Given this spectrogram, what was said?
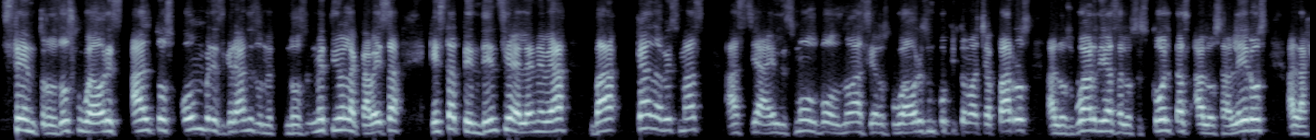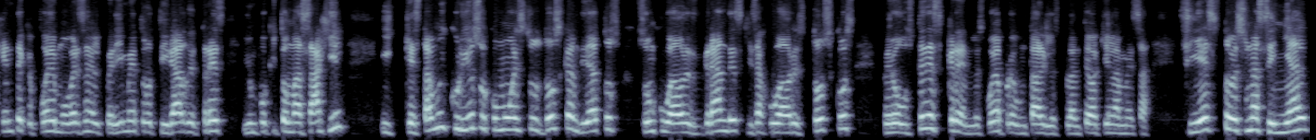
centros, dos jugadores altos, hombres grandes, donde nos metido en la cabeza que esta tendencia de la NBA va cada vez más hacia el small ball, ¿no? Hacia los jugadores un poquito más chaparros, a los guardias, a los escoltas, a los aleros, a la gente que puede moverse en el perímetro, tirar de tres y un poquito más ágil. Y que está muy curioso cómo estos dos candidatos son jugadores grandes, quizá jugadores toscos, pero ustedes creen, les voy a preguntar y les planteo aquí en la mesa, si esto es una señal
